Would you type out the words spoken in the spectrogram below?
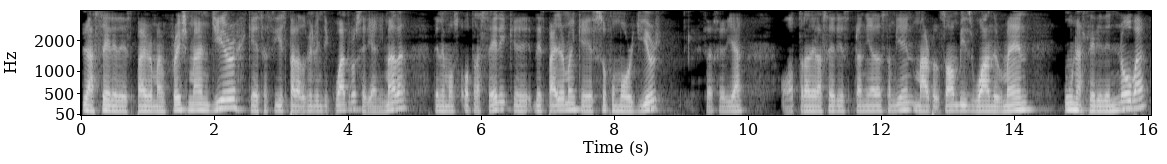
la serie de Spider-Man Freshman Year, que es así, es para 2024, sería animada. Tenemos otra serie que, de Spider-Man que es Sophomore Year, esa sería otra de las series planeadas también. Marvel Zombies, Wonder Man, una serie de Nova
